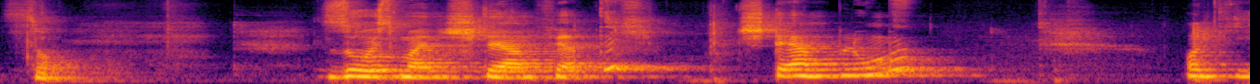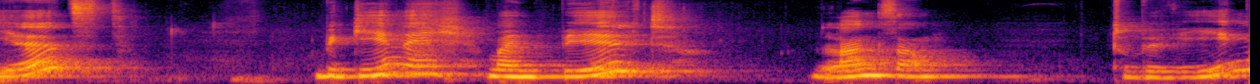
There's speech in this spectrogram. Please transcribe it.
So. So ist mein Stern fertig. Sternblume. Und jetzt beginne ich mein Bild langsam zu bewegen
